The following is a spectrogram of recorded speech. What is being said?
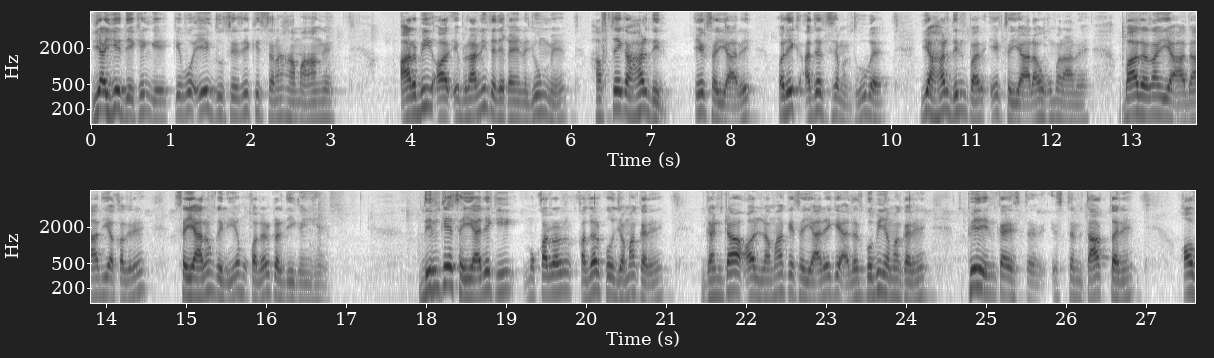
یا یہ دیکھیں گے کہ وہ ایک دوسرے سے کس طرح ہم آہنگ ہیں۔ عربی اور عبرانی طریقۂ نجوم میں ہفتے کا ہر دن ایک سیارے اور ایک عدد سے منصوب ہے۔ یا ہر دن پر ایک سیارہ حکمران ہے۔ بعض ازاں یہ عادات یا قدریں سیاروں کے لیے مقرر کر دی گئی ہیں۔ دن کے سیارے کی مقرر قدر کو جمع کریں، گھنٹہ اور لمحہ کے سیارے کے عدد کو بھی جمع کریں، پھر ان کا استنطاق کریں اور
